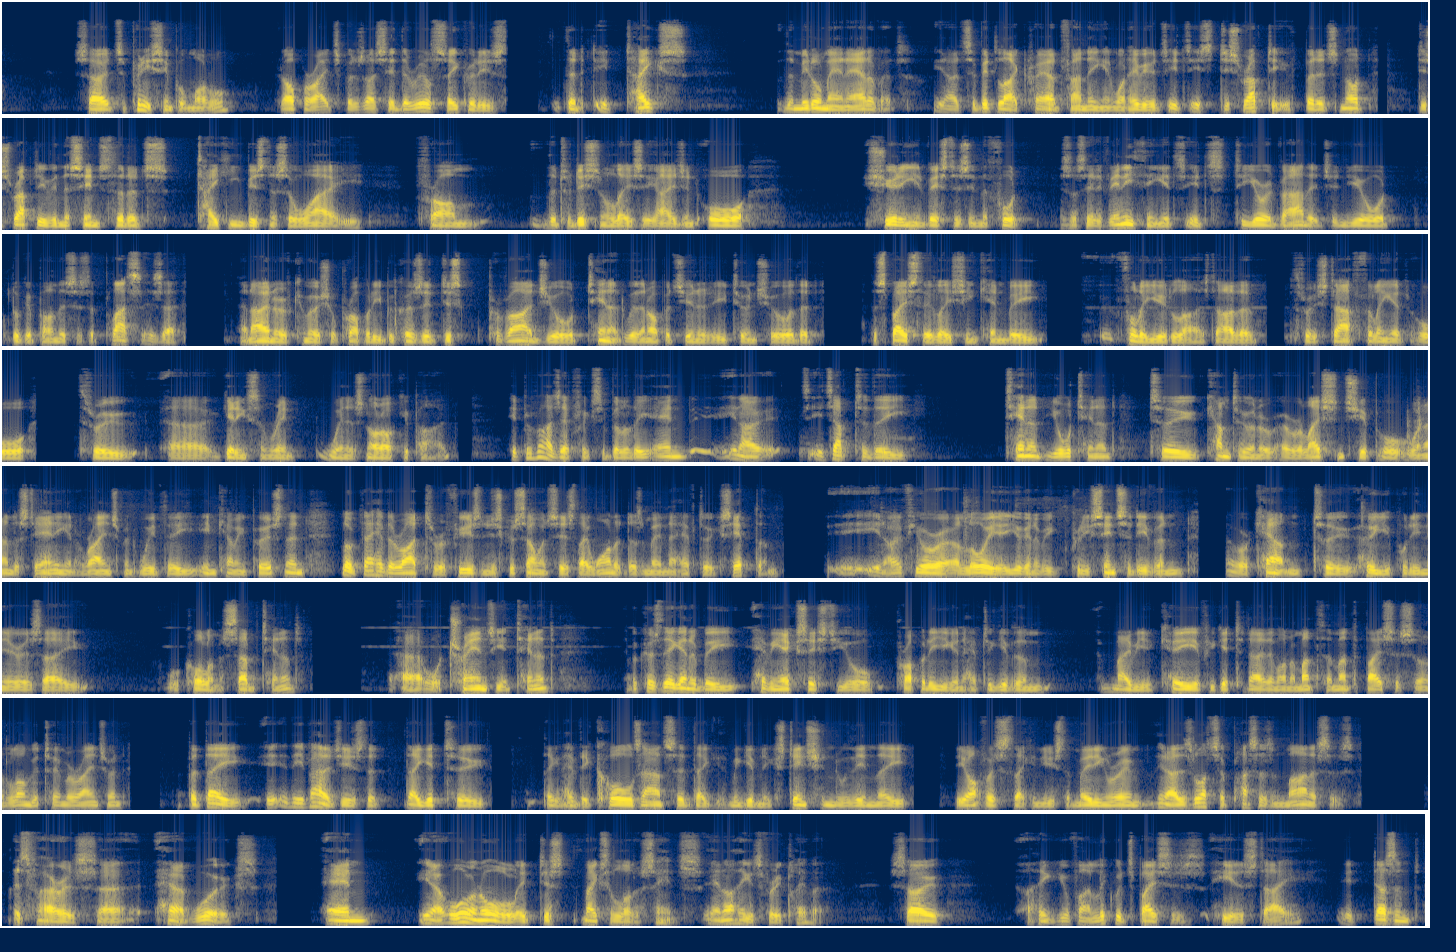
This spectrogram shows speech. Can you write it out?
So it's a pretty simple model. It operates, but as I said, the real secret is that it takes the middleman out of it. You know, it's a bit like crowdfunding and what have you. It's, it's, it's disruptive, but it's not disruptive in the sense that it's taking business away from the traditional leasing agent or shooting investors in the foot. As I said, if anything, it's it's to your advantage, and you ought look upon this as a plus as a an owner of commercial property because it just provides your tenant with an opportunity to ensure that the space they're leasing can be fully utilised, either through staff filling it or through uh, getting some rent when it's not occupied. It provides that flexibility, and you know it's, it's up to the tenant, your tenant, to come to an, a relationship or, or, an understanding, an arrangement with the incoming person. And look, they have the right to refuse and Just because someone says they want it doesn't mean they have to accept them. You know, if you're a lawyer, you're going to be pretty sensitive and or accountant to who you put in there as a, we'll call them a subtenant uh, or transient tenant, because they're going to be having access to your property. You're going to have to give them maybe a key if you get to know them on a month to month basis or a longer term arrangement. But they, the advantage is that they get to, they can have their calls answered. They can be given an extension within the the office. They can use the meeting room. You know, there's lots of pluses and minuses as far as uh, how it works. And, you know, all in all, it just makes a lot of sense. And I think it's very clever. So I think you'll find liquid space is here to stay. It doesn't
